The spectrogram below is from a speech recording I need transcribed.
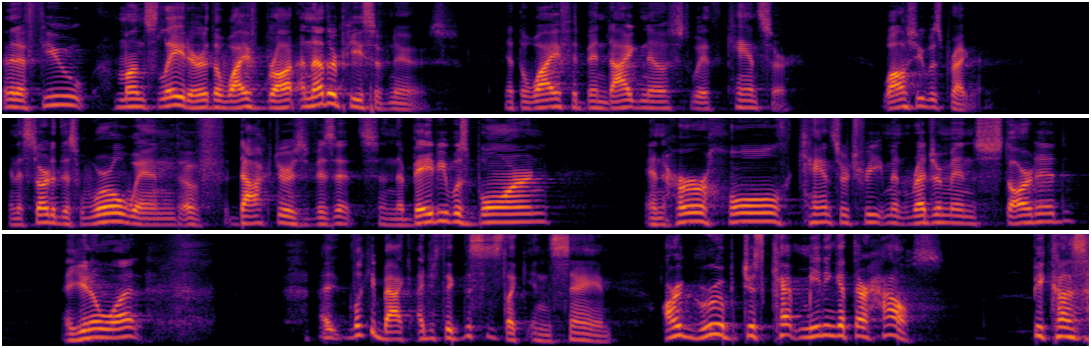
And then a few months later, the wife brought another piece of news that the wife had been diagnosed with cancer while she was pregnant. And it started this whirlwind of doctor's visits, and the baby was born, and her whole cancer treatment regimen started. And you know what? I, looking back, I just think this is like insane. Our group just kept meeting at their house because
